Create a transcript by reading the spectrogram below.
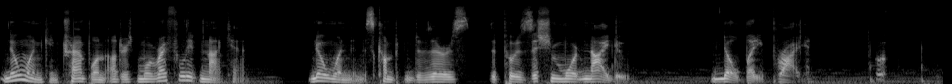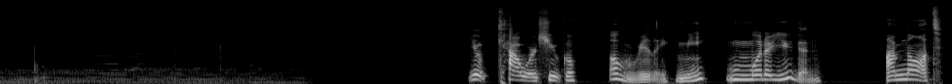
No one can trample on others more rightfully than I can. No one in this company deserves the position more than I do. Nobody, Brian. You're a coward, Hugo. Oh, really? Me? What are you then? I'm not.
